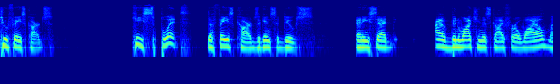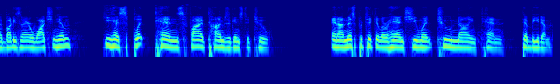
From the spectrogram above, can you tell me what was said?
two face cards. He split the face cards against the deuce, and he said, I've been watching this guy for a while. My buddies and I are watching him. He has split tens five times against a two. And on this particular hand, she went two, nine, ten to beat him.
